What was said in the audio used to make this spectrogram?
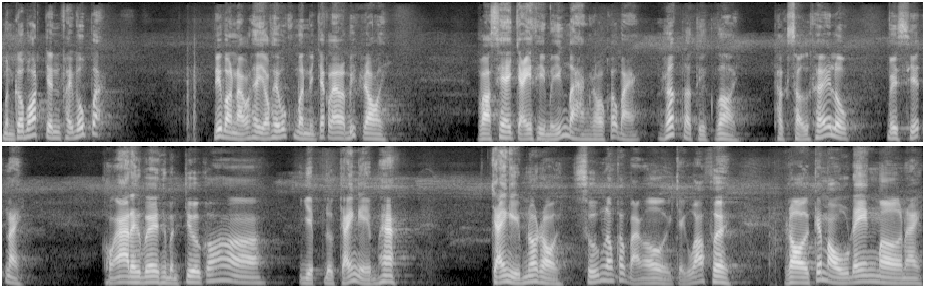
Mình có post trên Facebook á. Nếu bạn nào có theo dõi Facebook của mình thì chắc lẽ là biết rồi. Và xe chạy thì miễn bàn rồi các bạn. Rất là tuyệt vời. Thật sự thế luôn. BCS này. Còn ADV thì mình chưa có ờ, dịp được trải nghiệm ha. Trải nghiệm nó rồi. Sướng lắm các bạn ơi. Chạy quá phê. Rồi cái màu đen mờ này.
